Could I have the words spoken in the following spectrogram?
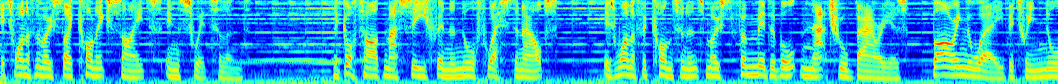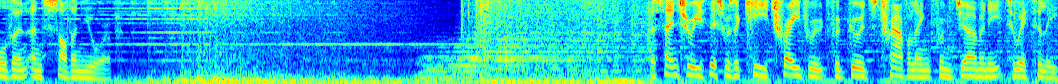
It's one of the most iconic sites in Switzerland. The Gotthard Massif in the northwestern Alps is one of the continent's most formidable natural barriers, barring the way between northern and southern Europe. For centuries, this was a key trade route for goods travelling from Germany to Italy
